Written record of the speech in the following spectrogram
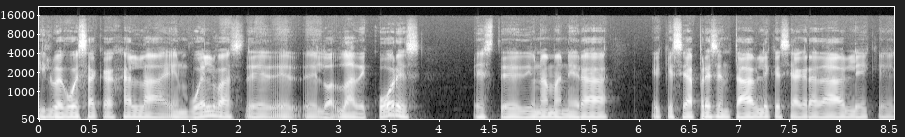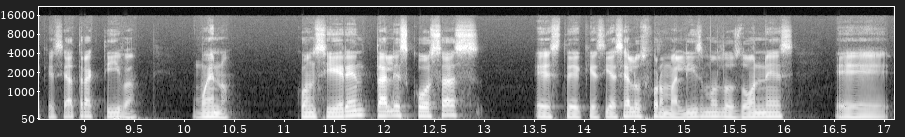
y luego esa caja la envuelvas, de, la decores este, de una manera eh, que sea presentable, que sea agradable, que, que sea atractiva. Bueno, consideren tales cosas este, que ya sea los formalismos, los dones, eh,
